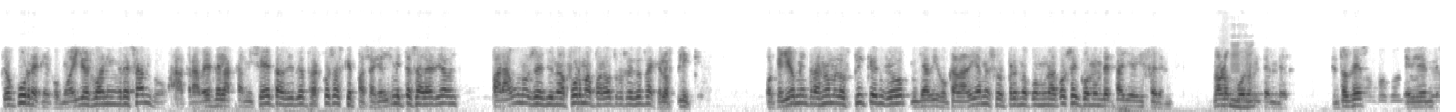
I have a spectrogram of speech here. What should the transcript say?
¿Qué ocurre? Que como ellos van ingresando a través de las camisetas y de otras cosas, ¿qué pasa? Que el límite salarial para unos es de una forma, para otros es de otra, que lo expliquen. Porque yo mientras no me lo expliquen, yo ya digo, cada día me sorprendo con una cosa y con un detalle diferente. No lo puedo entender. Entonces, evidentemente...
